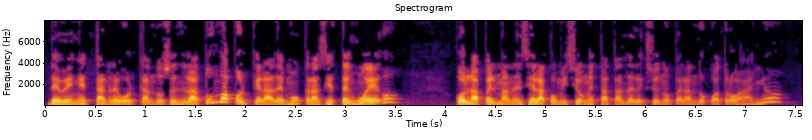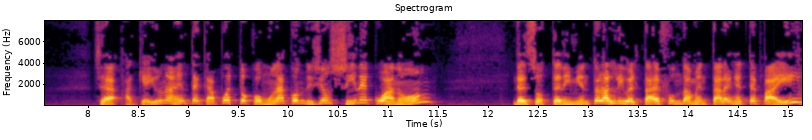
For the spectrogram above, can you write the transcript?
deben estar revolcándose en la tumba porque la democracia está en juego con la permanencia de la Comisión Estatal de Elecciones operando cuatro años. O sea, aquí hay una gente que ha puesto como una condición sine qua non del sostenimiento de las libertades fundamentales en este país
